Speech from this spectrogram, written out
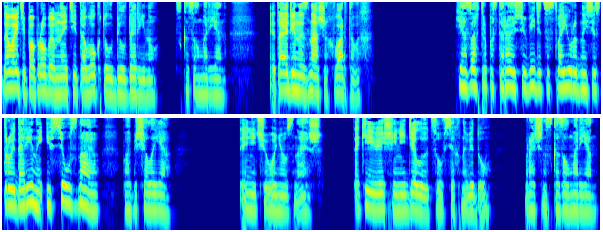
давайте попробуем найти того, кто убил Дарину», — сказал Марьян. Это один из наших, Вартовых». «Я завтра постараюсь увидеться с двоюродной сестрой Дарины и все узнаю», — пообещала я. «Ты ничего не узнаешь. Такие вещи не делаются у всех на виду», — мрачно сказал Марьян.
